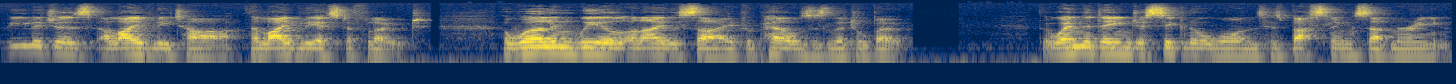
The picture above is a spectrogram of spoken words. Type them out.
Villagers a lively tar, the liveliest afloat. A whirling wheel on either side propels his little boat. But when the danger signal warns his bustling submarine,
